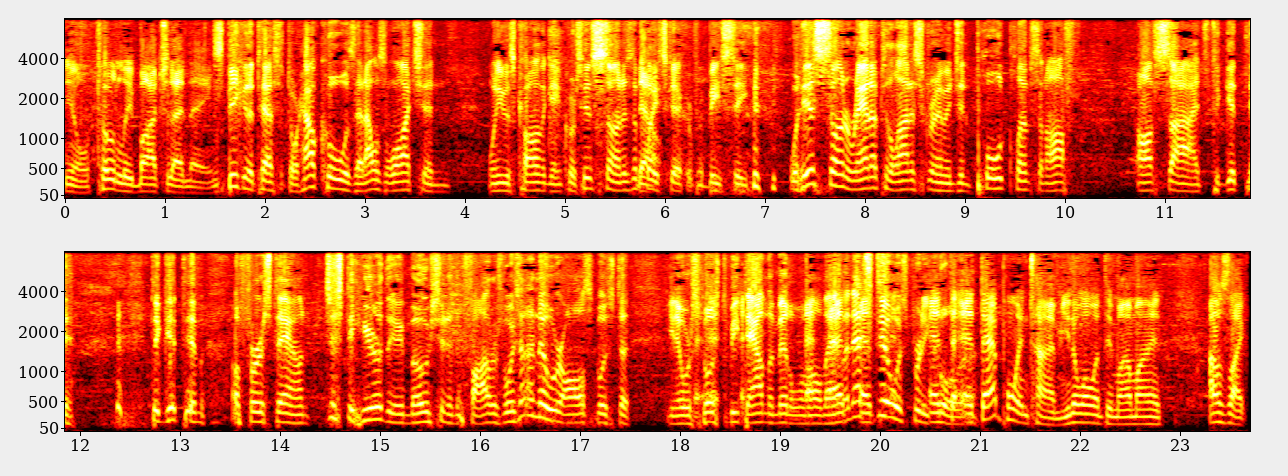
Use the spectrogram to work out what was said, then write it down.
you know totally botched that name. Speaking of Tessitore, how cool was that? I was watching when he was calling the game. Of course, his son is a No. place kicker for BC. when his son ran up to the line of scrimmage and pulled Clemson off off sides to get them to get them a first down, just to hear the emotion in the father's voice. And I know we're all supposed to, you know, we're supposed to be down the middle and all that, At- but that at- still was pretty at cool. at that point in time, you know what went through my mind? I was like,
